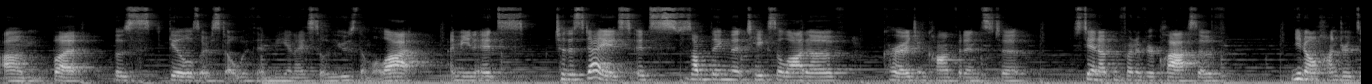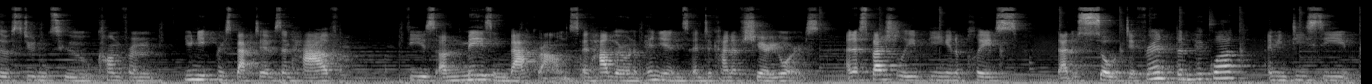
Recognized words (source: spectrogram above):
um, but those skills are still within me and I still use them a lot. I mean, it's, to this day, it's, it's something that takes a lot of courage and confidence to stand up in front of your class of, you know, hundreds of students who come from unique perspectives and have these amazing backgrounds and have their own opinions and to kind of share yours. And especially being in a place that is so different than Piqua. I mean, DC,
